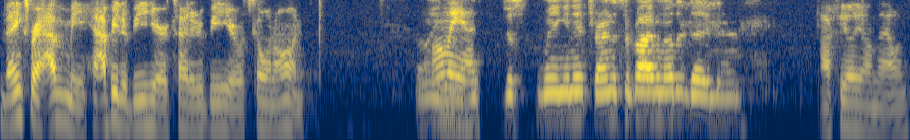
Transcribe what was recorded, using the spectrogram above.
Thanks for having me. Happy to be here. Excited to be here. What's going on? You Oh, man. just, just winging it, trying to survive another day, man. I feel you on that one.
